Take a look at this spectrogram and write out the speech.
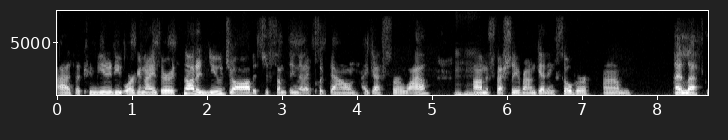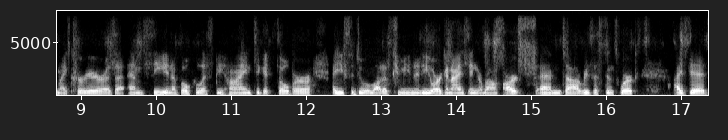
as a community organizer. It's not a new job; it's just something that I put down, I guess, for a while, mm-hmm. um, especially around getting sober. Um, I left my career as a MC and a vocalist behind to get sober. I used to do a lot of community organizing around arts and uh, resistance work. I did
